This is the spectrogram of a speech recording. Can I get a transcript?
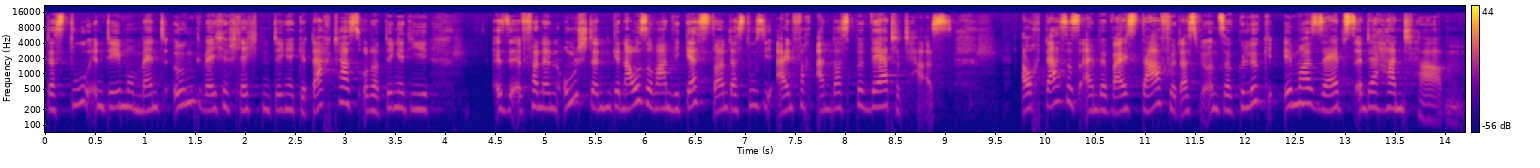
dass du in dem Moment irgendwelche schlechten Dinge gedacht hast oder Dinge, die äh, von den Umständen genauso waren wie gestern, dass du sie einfach anders bewertet hast. Auch das ist ein Beweis dafür, dass wir unser Glück immer selbst in der Hand haben.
